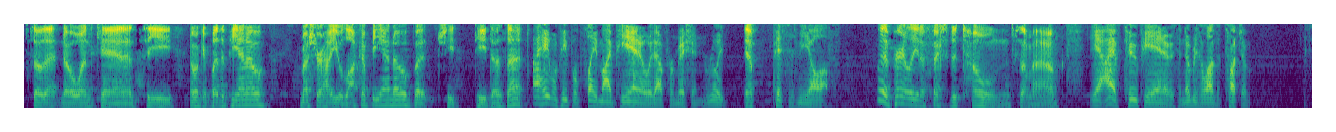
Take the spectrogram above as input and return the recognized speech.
so that no one can see no one can play the piano. I'm not sure how you lock a piano, but she he does that. I hate when people play my piano without permission. It really Yep. pisses me off. Well, apparently it affects the tone somehow. Yeah, I have two pianos and nobody's allowed to touch them.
